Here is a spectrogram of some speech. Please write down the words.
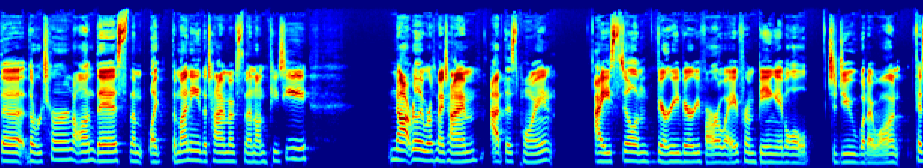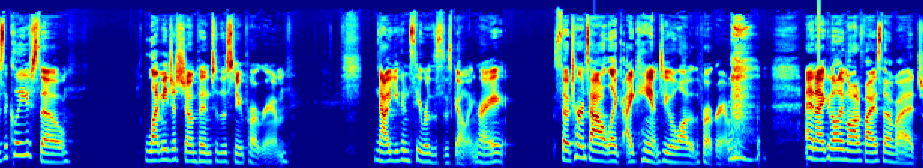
The the return on this, the like the money, the time I've spent on PT, not really worth my time at this point. I still am very, very far away from being able to do what I want physically. So let me just jump into this new program. Now you can see where this is going, right? so it turns out like I can't do a lot of the program and I can only modify so much.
